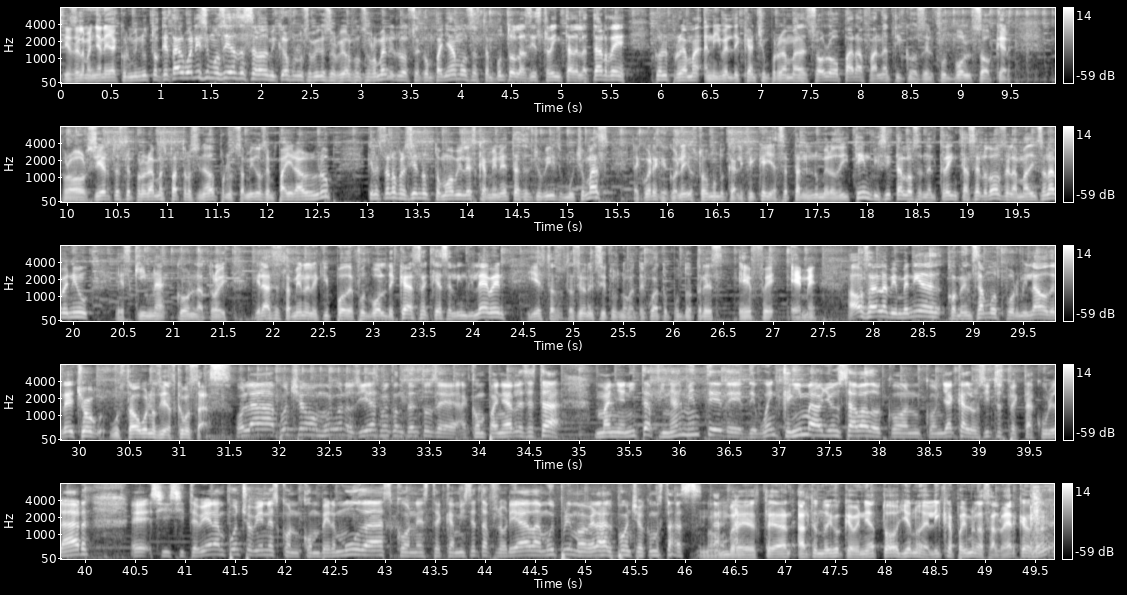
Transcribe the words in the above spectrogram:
10 de la mañana ya con un minuto. ¿Qué tal? Buenísimos días. De este lado de micrófonos, amigos, servidor Alfonso Romero. Y los acompañamos hasta en punto de las 10.30 de la tarde con el programa A Nivel de Cancha, un programa solo para fanáticos del fútbol soccer. Por cierto, este programa es patrocinado por nuestros amigos de Empire Auto Group, que le están ofreciendo automóviles, camionetas, SUVs y mucho más. Recuerde que con ellos todo el mundo califica y aceptan el número de ITIN. Visítalos en el 3002 de la Madison Avenue, esquina con la Troy. Gracias también al equipo de fútbol de casa, que es el Indy Eleven, y esta estación Éxitos 94.3 FM. Vamos a dar la bienvenida. Comenzamos por mi lado derecho. Gustavo, buenos días, ¿cómo estás? Hola, Poncho, muy buenos días, muy contentos de acompañarles esta mañanita finalmente de, buen clima. Hoy un sábado con, con ya calorcito espectacular. Eh, si, si te vieran, Poncho, vienes con, con bermudas, con este camiseta floreada, muy primaveral, Poncho, ¿cómo estás? No, hombre, este antes no dijo que venía todo lleno de licra para irme a las albercas, ¿no?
